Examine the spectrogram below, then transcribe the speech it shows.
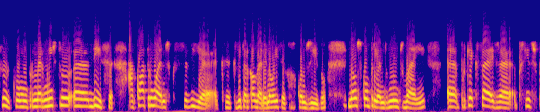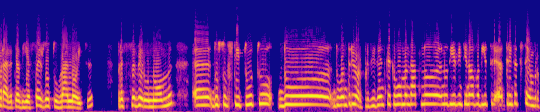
se, como o Primeiro-Ministro uh, disse, há quatro anos que se sabia que, que Vítor Caldeira não ia ser reconduzido, não se compreende muito bem uh, porque é que seja preciso esperar até o dia 6 de outubro à noite para se saber o nome uh, do substituto do, do anterior presidente que acabou o mandato no, no dia 29 ou dia 30 de setembro.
